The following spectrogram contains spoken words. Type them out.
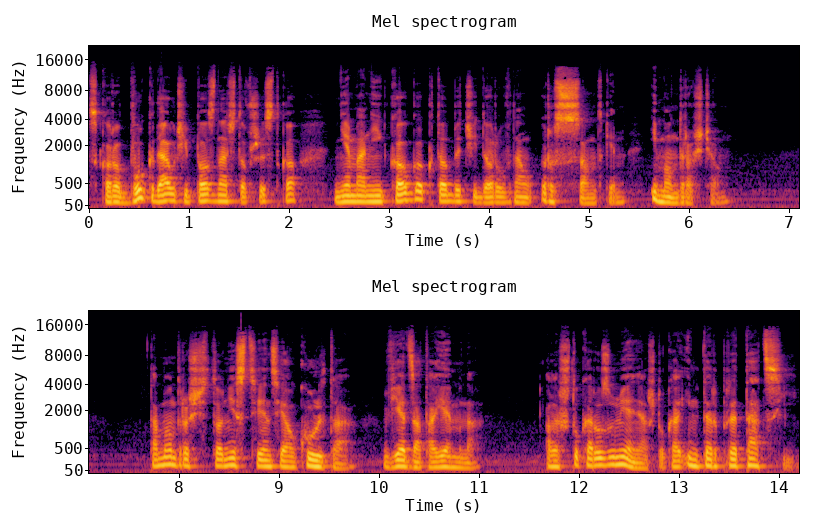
Skoro Bóg dał ci poznać to wszystko, nie ma nikogo, kto by ci dorównał rozsądkiem i mądrością. Ta mądrość to nie scjencja okulta, wiedza tajemna, ale sztuka rozumienia, sztuka interpretacji,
